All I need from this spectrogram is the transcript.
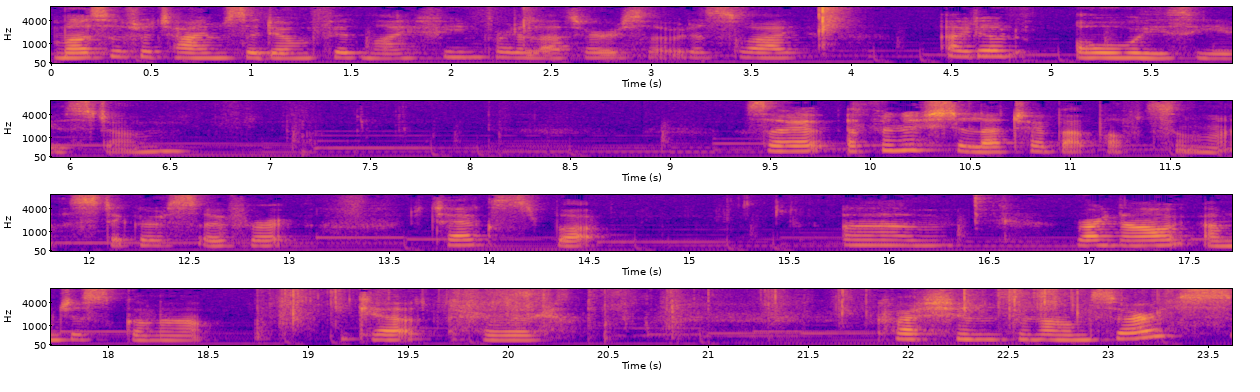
most of the times they don't fit my theme for the letters so that's why I don't always use them. So I finished the letter but popped some stickers over the text but um, right now I'm just gonna get her questions and answers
